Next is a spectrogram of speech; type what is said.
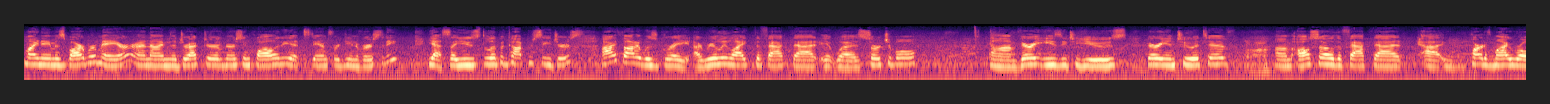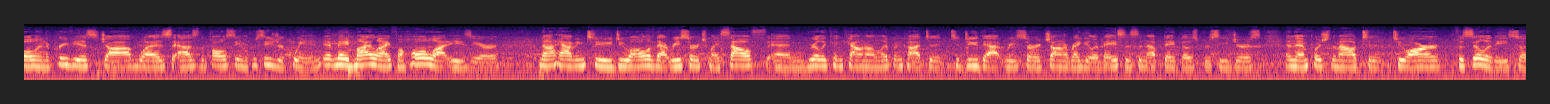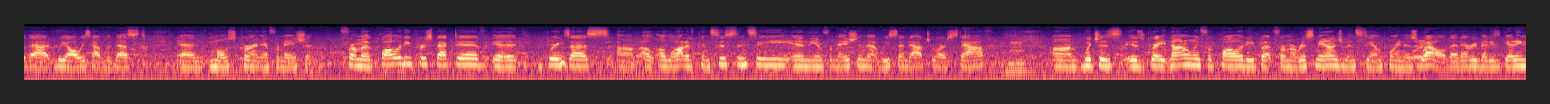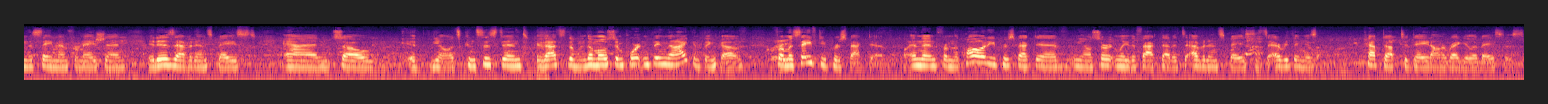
My name is Barbara Mayer, and I'm the Director of Nursing Quality at Stanford University. Yes, I used Lippincott procedures. I thought it was great. I really liked the fact that it was searchable, um, very easy to use, very intuitive. Uh-huh. Um, also, the fact that uh, part of my role in a previous job was as the policy and procedure queen. It made my life a whole lot easier not having to do all of that research myself and really can count on Lippincott to, to do that research on a regular basis and update those procedures and then push them out to, to our facility so that we always have the best and most current information. From a quality perspective, it brings us um, a, a, lot of consistency in the information that we send out to our staff, mm-hmm. um, which is, is great not only for quality but from a risk management standpoint as right. well, that everybody's getting the same information. It is evidence based, and so it, you know, it's consistent. That's the, the most important thing that I can think of from a safety perspective. And then from the quality perspective, you know, certainly the fact that it's evidence based, it's everything is kept up to date on a regular basis.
